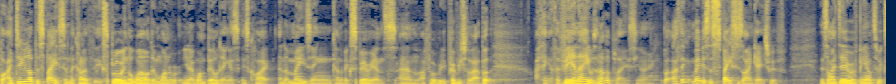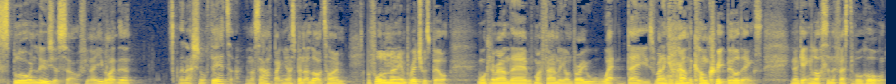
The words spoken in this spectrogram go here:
But I do love the space and the kind of exploring the world in one you know one building is is quite an amazing kind of experience, and I feel really privileged for that. But I think the V&A was another place, you know. But I think maybe it's the spaces I engage with. This idea of being able to explore and lose yourself, you know, even like the the National Theatre in the South Bank. You know, I spent a lot of time before the Millennium Bridge was built, walking around there with my family on very wet days, running around the concrete buildings, you know, getting lost in the festival hall.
